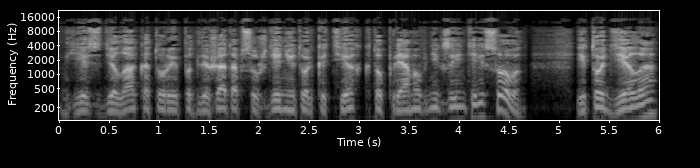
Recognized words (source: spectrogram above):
Есть дела, которые подлежат обсуждению только тех, кто прямо в них заинтересован, и то дело,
